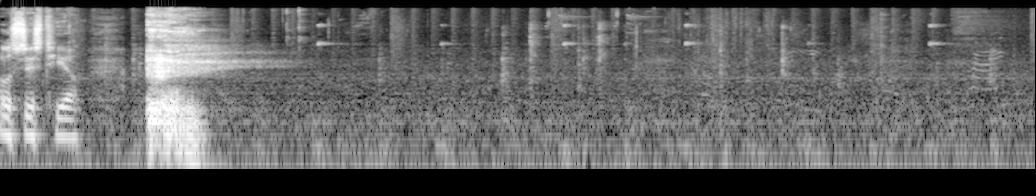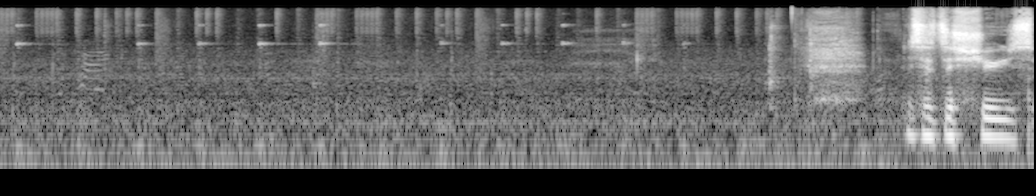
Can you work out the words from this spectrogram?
I was just here. this is just shoes.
